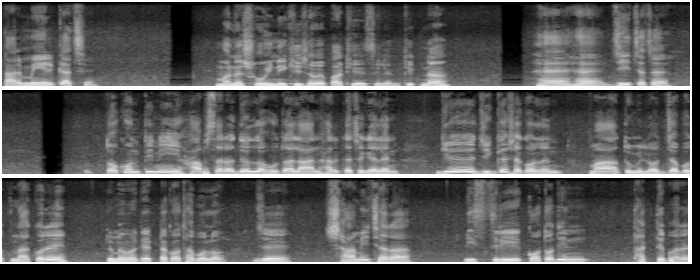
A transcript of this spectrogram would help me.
তার মেয়ের কাছে। মানে সৈনিক হিসাবে পাঠিয়েছিলেন ঠিক না? হ্যাঁ হ্যাঁ জি চাচা। তখন তিনি হাফসা রাদিয়াল্লাহু তাআলা আনহার কাছে গেলেন গিয়ে জিজ্ঞাসা করলেন মা তুমি লজ্জাবোধ না করে তুমি আমাকে একটা কথা বলো যে স্বামী ছাড়া স্ত্রী কতদিন থাকতে পারে?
